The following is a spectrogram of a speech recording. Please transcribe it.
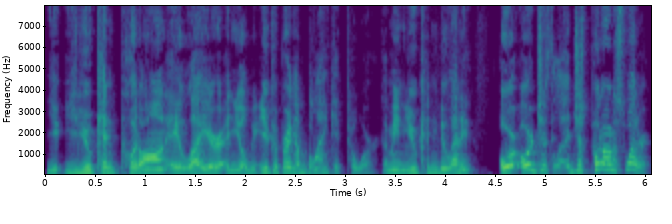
You, you can put on a layer and you'll be, you could bring a blanket to work. I mean, you can do anything. Or, or just, just put on a sweater.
